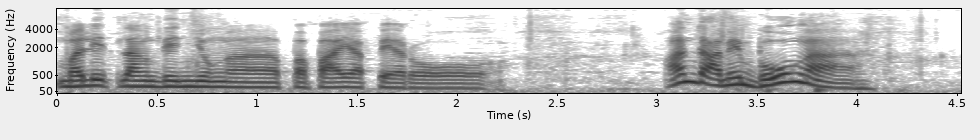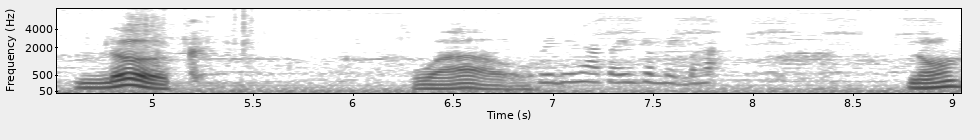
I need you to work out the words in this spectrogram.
Malit lang din yung ah, papaya pero ang daming bunga. Look. Wow. Pwede na tayo sa baba. No?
